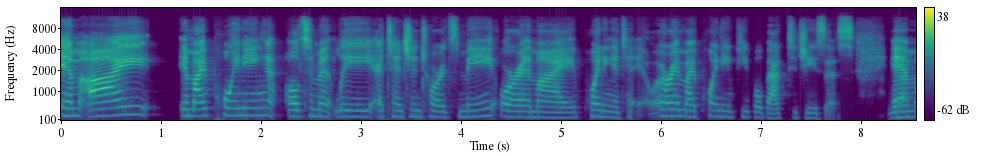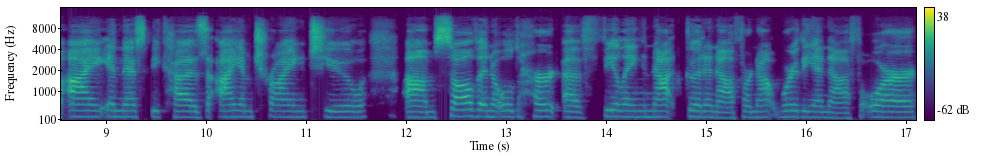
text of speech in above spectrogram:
Am I am I pointing ultimately attention towards me or am I pointing atten- or am I pointing people back to Jesus? Yeah. Am I in this because I am trying to um, solve an old hurt of feeling not good enough or not worthy enough or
